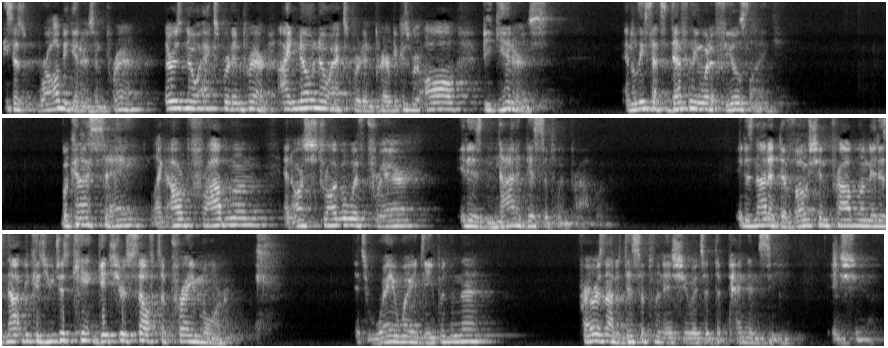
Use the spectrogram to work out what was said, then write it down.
he says, we're all beginners in prayer. There is no expert in prayer. I know no expert in prayer because we're all beginners. And at least that's definitely what it feels like. But can I say, like our problem and our struggle with prayer, it is not a discipline problem. It is not a devotion problem. It is not because you just can't get yourself to pray more. It's way, way deeper than that. Prayer is not a discipline issue, it's a dependency issue.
